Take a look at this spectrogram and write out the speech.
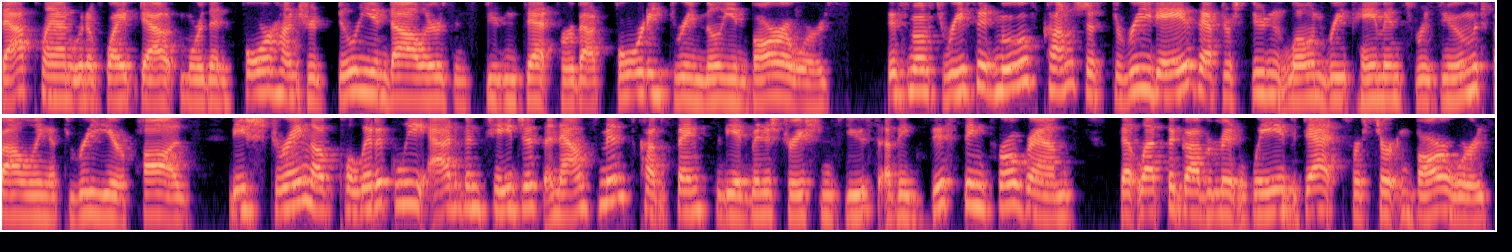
That plan would have wiped out more than $400 billion in student debt for about 43 million borrowers. This most recent move comes just three days after student loan repayments resumed following a three year pause. The string of politically advantageous announcements comes thanks to the administration's use of existing programs that let the government waive debt for certain borrowers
